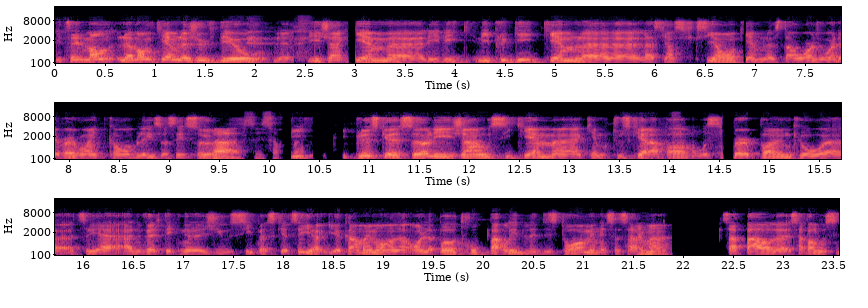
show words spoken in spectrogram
Et tu sais, le monde, le monde qui aime le jeu vidéo, le- les gens qui aiment, euh, les, les- les plus geeks qui aiment le- le- la science-fiction, qui aiment le Star Wars ou whatever, vont être comblés, ça c'est sûr. Ah, c'est certain. Puis plus que ça, les gens aussi qui aiment, euh, qui aiment tout ce qui a rapport au cyberpunk, au, euh, tu sais, à, à nouvelle technologie aussi, parce que tu sais, il y a, il y a quand même, on ne l'a pas trop parlé de l'histoire, mais nécessairement, ça parle, ça parle aussi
